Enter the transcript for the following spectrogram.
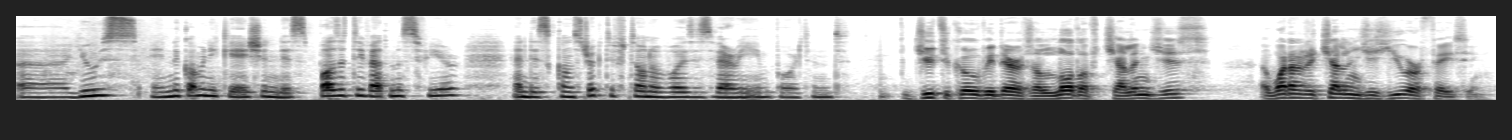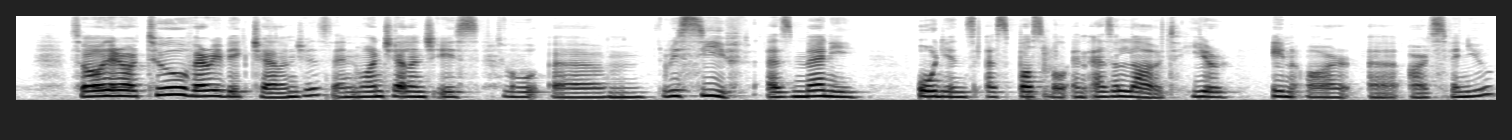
uh, use in the communication, this positive atmosphere and this constructive tone of voice is very important. Due to COVID, there's a lot of challenges what are the challenges you are facing? So there are two very big challenges, and one challenge is to um, receive as many audience as possible and as allowed here in our uh, arts venue.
